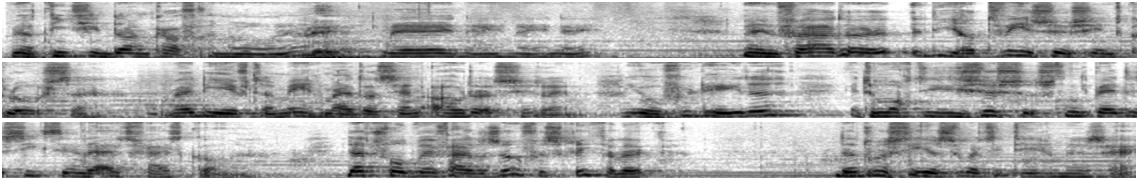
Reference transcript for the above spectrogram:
Werd niet in dank afgenomen. Hè? Nee? Nee, nee, nee, nee. Mijn vader die had twee zussen in het klooster. Maar die heeft dan meegemaakt dat zijn ouders zijn die overleden. En toen mochten die zusters niet bij de ziekte in de uitvaart komen. Dat vond mijn vader zo verschrikkelijk. Dat was het eerste wat hij tegen mij zei.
